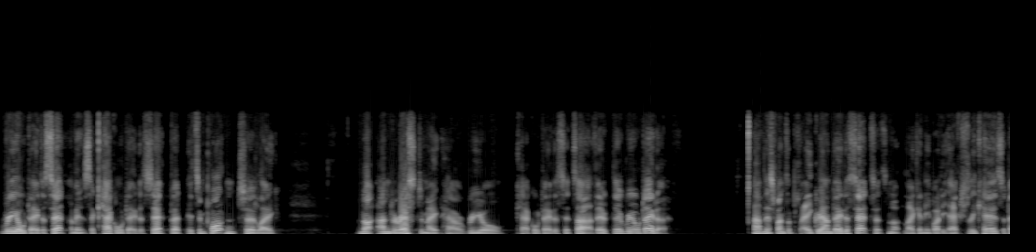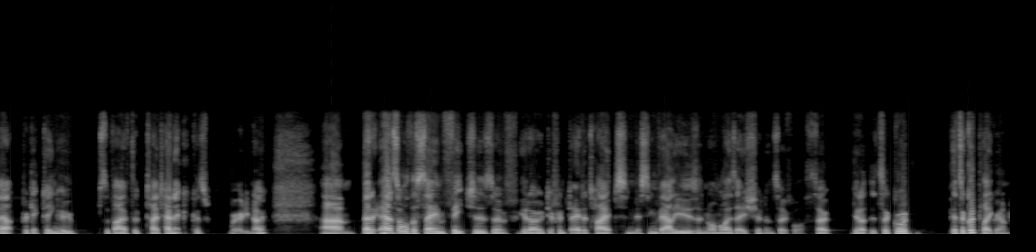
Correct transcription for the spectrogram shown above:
real data set. I mean, it's a Kaggle data set, but it's important to like not underestimate how real Kaggle data sets are. They're, they're real data. Um, this one's a playground data set, so it's not like anybody actually cares about predicting who survived the Titanic, because we already know. Um, but it has all the same features of, you know, different data types and missing values and normalization and so forth. So, you know, it's a good, it's a good playground.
